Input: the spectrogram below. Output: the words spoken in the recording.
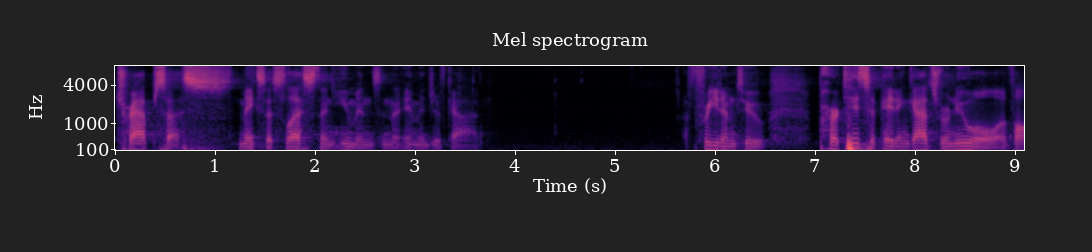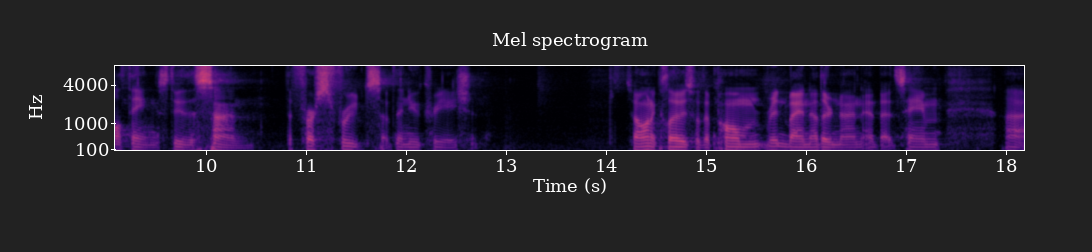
traps us, makes us less than humans in the image of God. A freedom to participate in God's renewal of all things through the Son, the first fruits of the new creation. So I want to close with a poem written by another nun at that same uh,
